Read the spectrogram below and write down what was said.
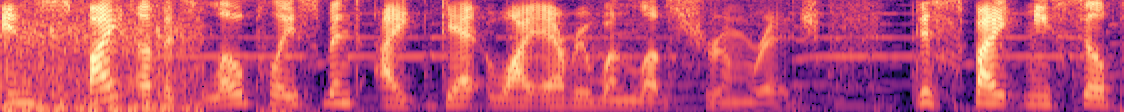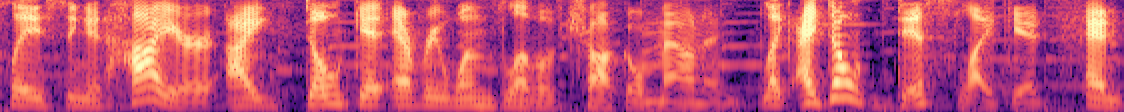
In spite of its low placement, I get why everyone loves Shroom Ridge despite me still placing it higher, I don't get everyone's love of Choco Mountain. Like, I don't dislike it. And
